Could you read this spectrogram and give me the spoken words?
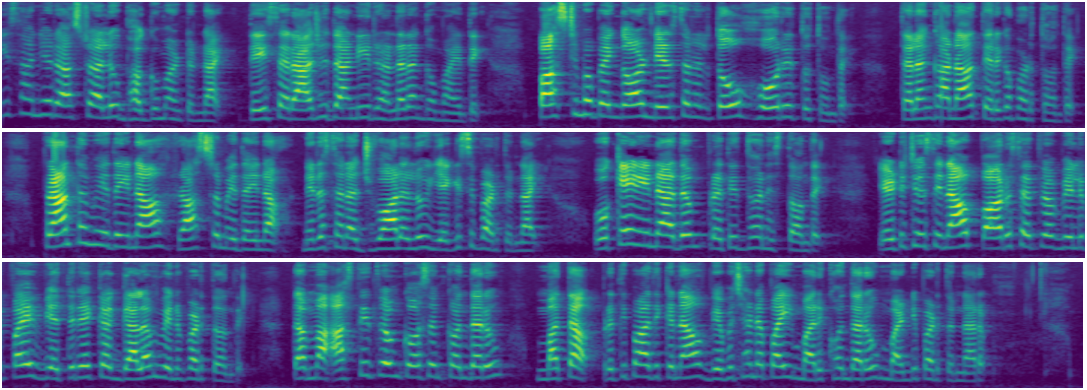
ఈశాన్య రాష్ట్రాలు భగ్గుమంటున్నాయి. దేశ రాజధాని రణరంగమైంది. పశ్చిమ బెంగాల్ నిరసనలతో హోరెత్తుతుంది. తెలంగాణ తిరగబడుతోంది. ప్రాంతం ఏదైనా రాష్ట్రం ఏదైనా నిరసన జ్వాలలు ఎగిసిపడుతున్నాయి. ఒకే నినాదం ప్రతిధ్వనిస్తోంది. ఎటు చూసినా పౌరసత్వ బిల్లుపై వ్యతిరేక గలం వినపడుతోంది. తమ అస్తిత్వం కోసం కొందరు మత ప్రతిపాదికన విభజనపై మరికొందరు మండిపడుతున్నారు.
